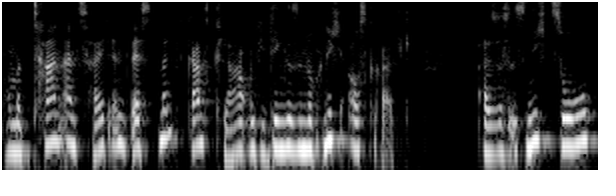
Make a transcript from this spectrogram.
momentan ein Zeitinvestment, ganz klar, und die Dinge sind noch nicht ausgereift. Also es ist nicht so,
